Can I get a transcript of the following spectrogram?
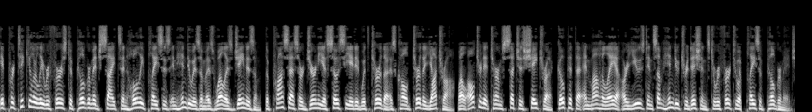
It particularly refers to pilgrimage sites and holy places in Hinduism as well as Jainism. The process or journey associated with tirtha is called tirtha yatra, while alternate terms such as kshetra, gopitha, and mahalaya are used in some Hindu traditions to refer to a place of pilgrimage.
